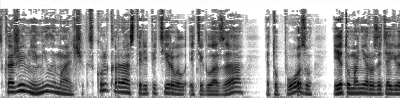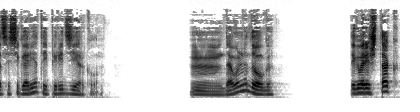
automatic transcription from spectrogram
Скажи мне, милый мальчик, сколько раз ты репетировал эти глаза, эту позу и эту манеру затягиваться сигаретой перед зеркалом? Ммм, довольно долго. Ты говоришь так,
